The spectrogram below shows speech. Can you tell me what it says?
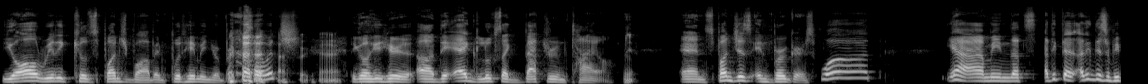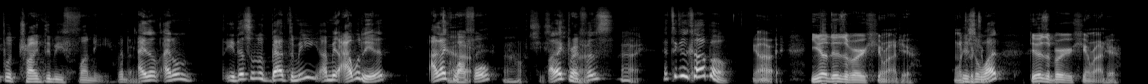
"You all really killed SpongeBob and put him in your breakfast sandwich." Right. they go here. Uh, the egg looks like bathroom tile, Yeah. and sponges in burgers. What? Yeah, I mean that's. I think that I think there's some people trying to be funny, but I don't. I don't. It doesn't look bad to me. I mean, I would eat it. I like All right. waffle. Oh, Jesus. I like breakfast. All right. It's a good combo. All right. You know, there's a Burger King around here. There's a what? There's a Burger King around here.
